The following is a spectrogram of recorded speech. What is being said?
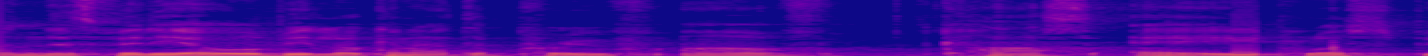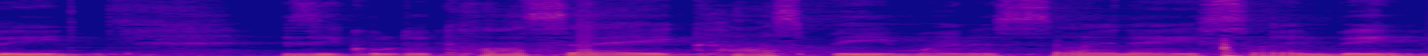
in this video we'll be looking at the proof of cos A plus B is equal to cos A cos B minus sine A sine B.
